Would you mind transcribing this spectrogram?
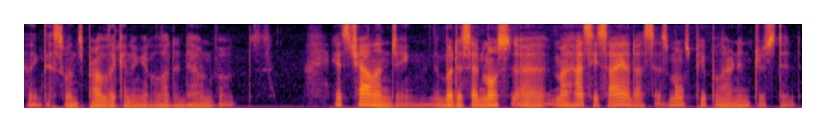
I think this one's probably going to get a lot of downvotes it's challenging. The Buddha said most, uh, Mahasi Sayadaw says most people aren't interested.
